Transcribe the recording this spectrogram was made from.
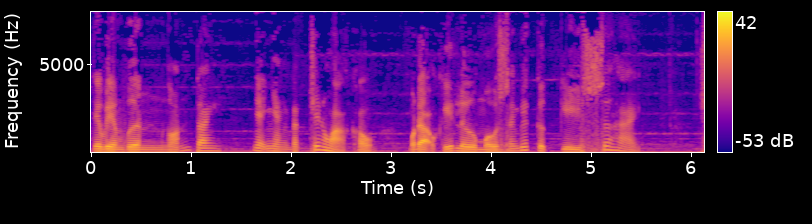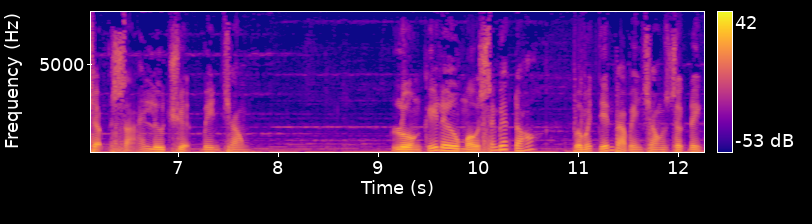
Tiêu viêm vươn ngón tay, nhẹ nhàng đặt trên hỏa khẩu, một đạo khí lưu màu xanh biếc cực kỳ sơ hài, chậm rãi lưu chuyển bên trong. Luồng khí lưu màu xanh biếc đó vừa mới tiến vào bên trong dược đỉnh,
